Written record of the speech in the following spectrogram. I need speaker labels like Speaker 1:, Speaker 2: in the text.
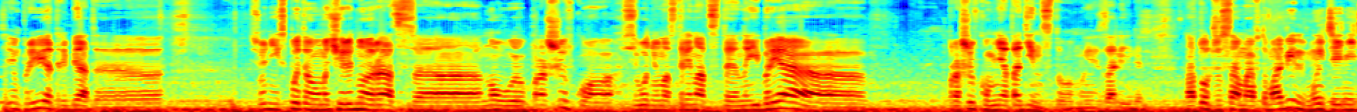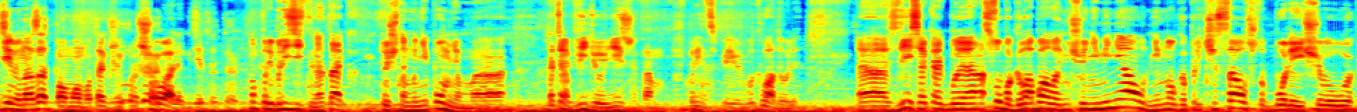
Speaker 1: Всем привет, ребята! Э, Сегодня испытываем очередной раз э, новую прошивку. Сегодня у нас 13 ноября. Э, Прошивку у меня от 11 мы залили. На тот же самый автомобиль мы тебе неделю назад, по-моему, также и
Speaker 2: Ну да,
Speaker 1: прошивали где-то. Ну, приблизительно так. Точно мы не помним. Э, Хотя видео есть же, там, в принципе, выкладывали. Э, Здесь я как бы особо глобала ничего не менял. Немного причесал, чтобы более еще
